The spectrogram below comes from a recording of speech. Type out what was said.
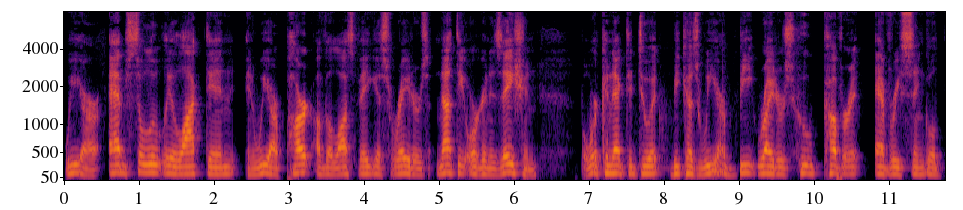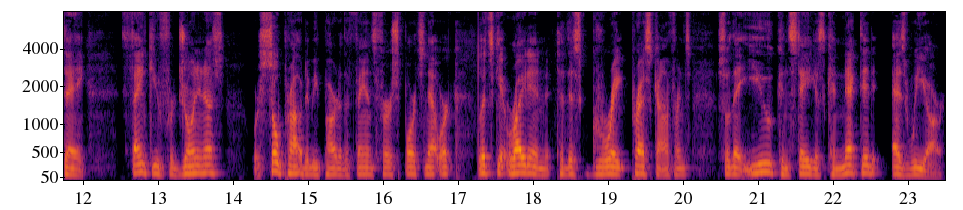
We are absolutely locked in, and we are part of the Las Vegas Raiders, not the organization, but we're connected to it because we are beat writers who cover it every single day. Thank you for joining us. We're so proud to be part of the Fans First Sports Network. Let's get right into this great press conference so that you can stay as connected as we are.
